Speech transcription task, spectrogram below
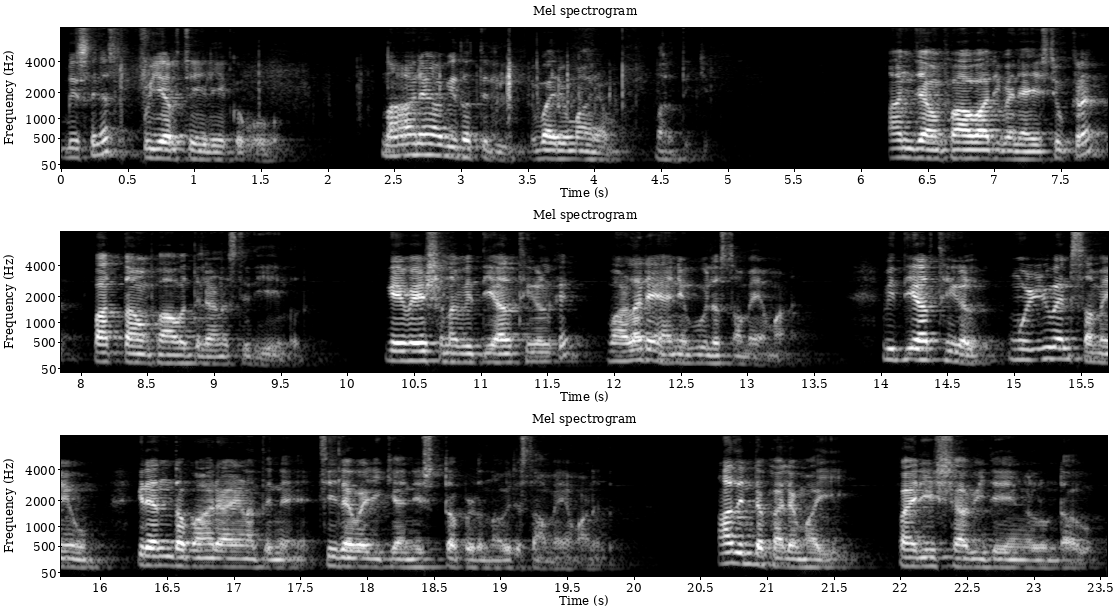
ബിസിനസ് ഉയർച്ചയിലേക്ക് പോകും. നാനാവിധത്തിൽ വരുമാനം വർദ്ധിക്കും. അഞ്ചാം ഭാവാധിപനായ ശുക്രൻ പത്താം ഭാവത്തിലാണ് സ്ഥിതി ചെയ്യുന്നത്. ഗവേഷണ വിദ്യാർത്ഥികൾക്ക് വളരെ അനുകൂല സമയമാണ്. വിദ്യാർത്ഥികൾ മുഴുവൻ സമയവും ഗ്രന്ഥപാരായണത്തിന് ചിലവഴിക്കാൻ ഇഷ്ടപ്പെടുന്ന ഒരു സമയമാണിത്. അതിന്റെ ഫലമായി പരീക്ഷാ വിജയങ്ങൾ ഉണ്ടാകും.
